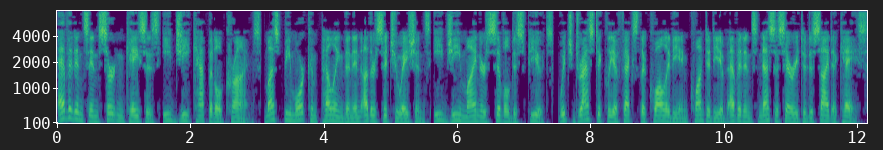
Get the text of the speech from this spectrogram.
Evidence in certain cases e.g. capital crimes must be more compelling than in other situations e.g. minor civil disputes, which drastically affects the quality and quantity of evidence necessary to decide a case.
